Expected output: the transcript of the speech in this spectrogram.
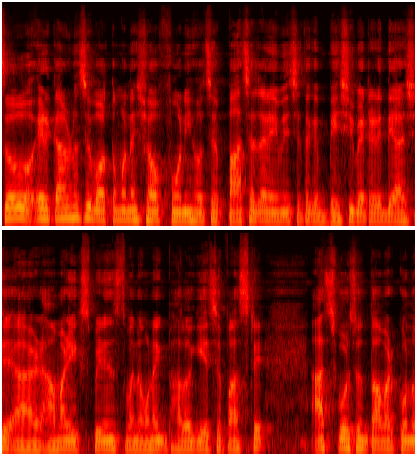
সো এর কারণ হচ্ছে বর্তমানে সব ফোনই হচ্ছে পাঁচ হাজার এমএচ থেকে বেশি ব্যাটারি দিয়ে আসে, আর আমার এক্সপিরিয়েন্স মানে অনেক ভালো গিয়েছে পাঁচটে। আজ পর্যন্ত আমার কোনো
